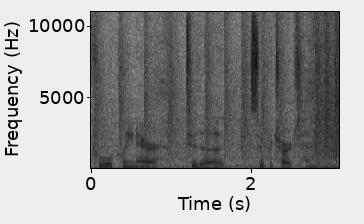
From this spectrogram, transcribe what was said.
cool, clean air to the supercharged Hemi.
